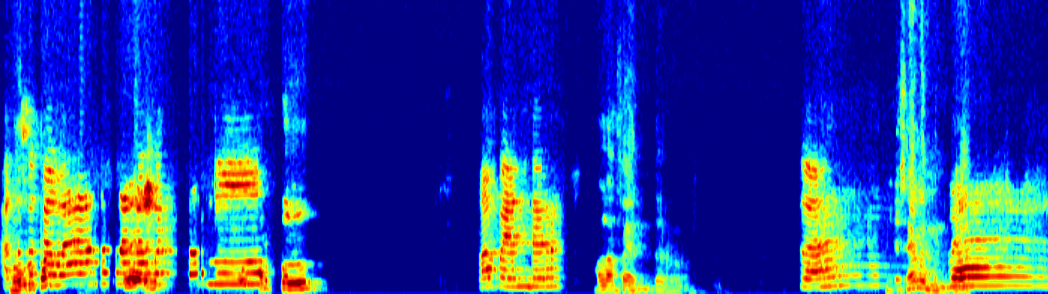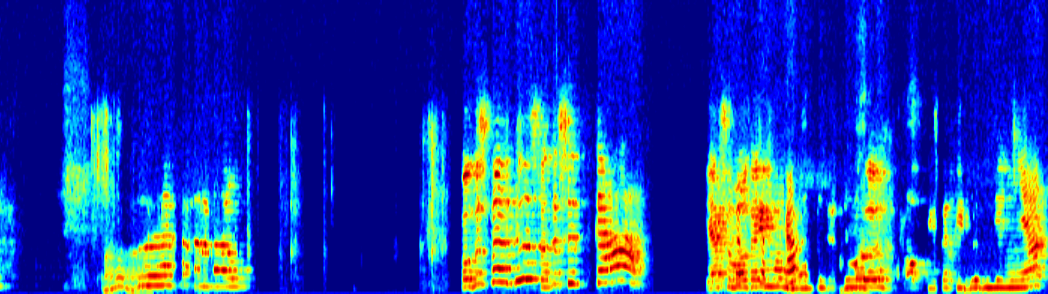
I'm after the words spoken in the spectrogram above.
Aku Bau suka banget warna purple. purple. Lavender. Oh, lavender. Wow. Punya saya lemongrass. Wah. Ah, Wow. Bagus bagus, aku suka. Ya semoga ini membantu bisa tidur nyenyak.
